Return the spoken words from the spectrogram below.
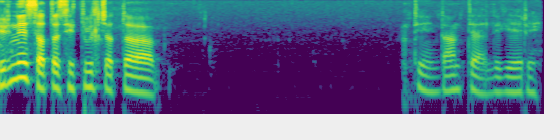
Тэрнээс одоо сэтгүүлж одоо тий Данте Алигери.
